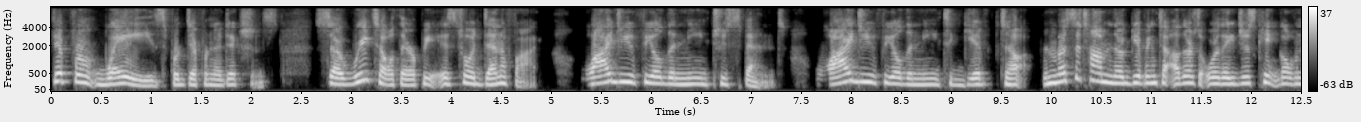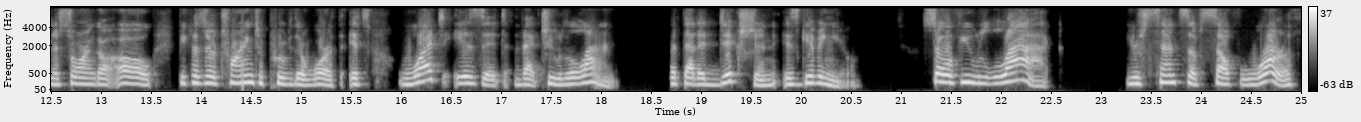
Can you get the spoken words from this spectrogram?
different ways for different addictions. So retail therapy is to identify why do you feel the need to spend? Why do you feel the need to give to most of the time they're giving to others or they just can't go in a store and go, oh, because they're trying to prove their worth. It's what is it that you lack but that addiction is giving you? So if you lack your sense of self-worth,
